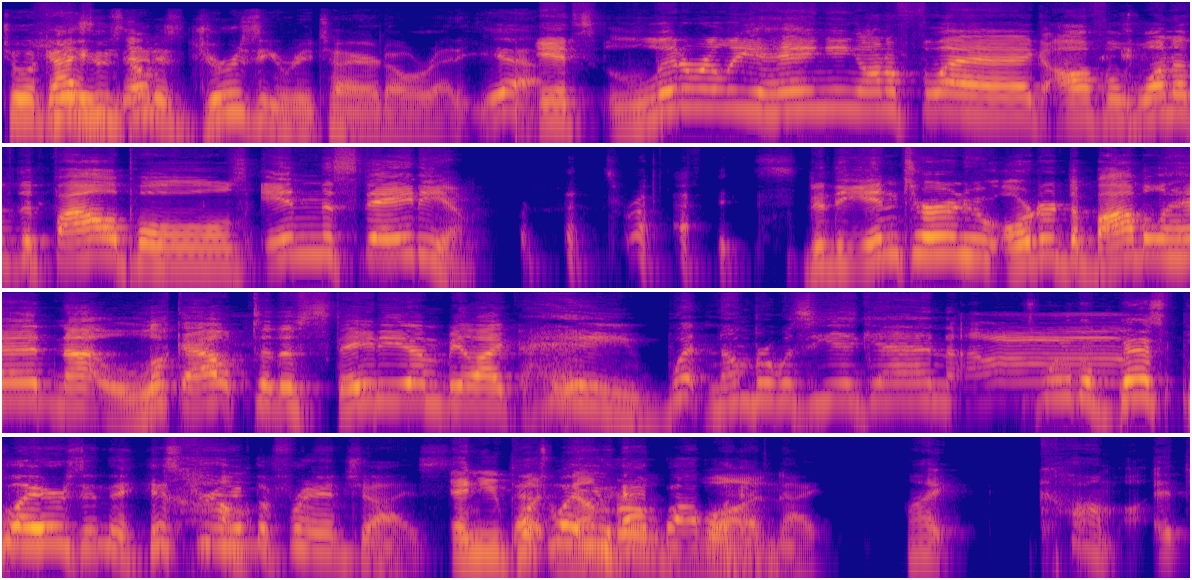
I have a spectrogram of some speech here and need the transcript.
To a guy His who's num- had his jersey retired already. Yeah. it's literally hanging on a flag off of one of the foul poles in the stadium. That's right. Did the intern who ordered the bobblehead not look out to the stadium and be like, hey, what number was he again? It's one of the Ah." best players in the history Come- of the franchise. And you That's put why you number had bobblehead one. night. Like, come on. It,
